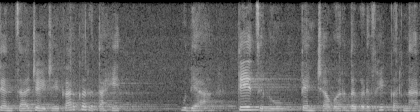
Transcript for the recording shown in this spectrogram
त्यांचा जय जयकार करत आहेत. उद्या तेच लोक त्यांच्यावर दगडफेक करणार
